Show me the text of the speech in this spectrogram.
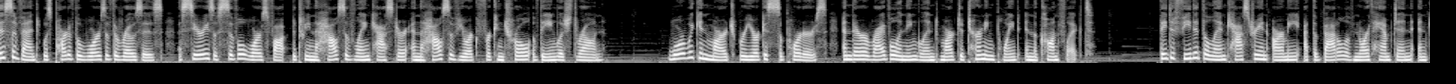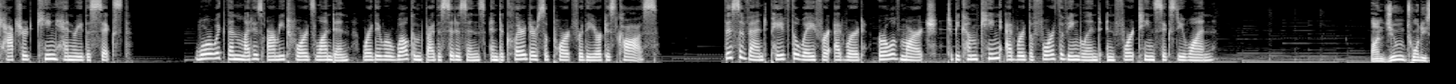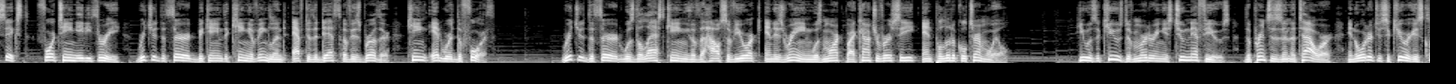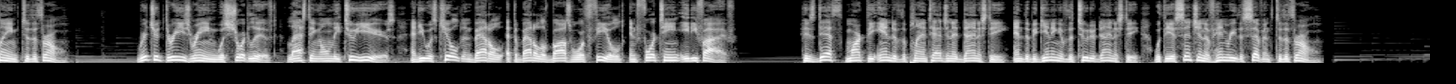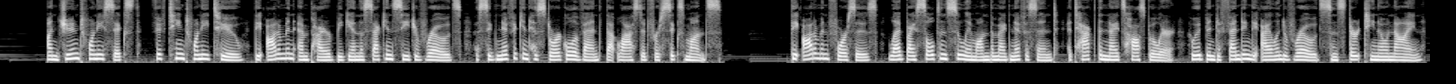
This event was part of the Wars of the Roses, a series of civil wars fought between the House of Lancaster and the House of York for control of the English throne. Warwick and March were Yorkist supporters, and their arrival in England marked a turning point in the conflict. They defeated the Lancastrian army at the Battle of Northampton and captured King Henry VI. Warwick then led his army towards London, where they were welcomed by the citizens and declared their support for the Yorkist cause. This event paved the way for Edward, Earl of March, to become King Edward IV of England in 1461. On June 26, 1483, Richard III became the King of England after the death of his brother, King Edward IV. Richard III was the last king of the House of York and his reign was marked by controversy and political turmoil. He was accused of murdering his two nephews, the princes in the Tower, in order to secure his claim to the throne. Richard III's reign was short lived, lasting only two years, and he was killed in battle at the Battle of Bosworth Field in 1485. His death marked the end of the Plantagenet dynasty and the beginning of the Tudor dynasty, with the ascension of Henry VII to the throne. On June 26, 1522, the Ottoman Empire began the Second Siege of Rhodes, a significant historical event that lasted for six months. The Ottoman forces, led by Sultan Suleiman the Magnificent, attacked the Knights Hospitaller, who had been defending the island of Rhodes since 1309.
